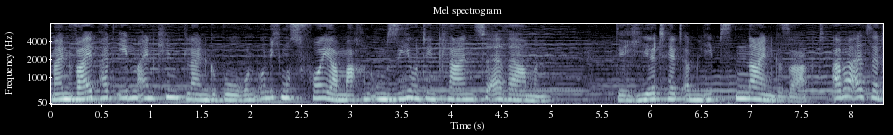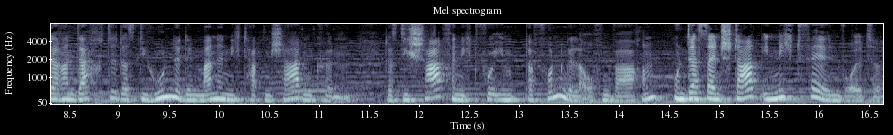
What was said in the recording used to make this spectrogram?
Mein Weib hat eben ein Kindlein geboren und ich muss Feuer machen, um sie und den Kleinen zu erwärmen. Der Hirt hätte am liebsten Nein gesagt, aber als er daran dachte, dass die Hunde dem Manne nicht hatten schaden können, dass die Schafe nicht vor ihm davongelaufen waren und dass sein Stab ihn nicht fällen wollte,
